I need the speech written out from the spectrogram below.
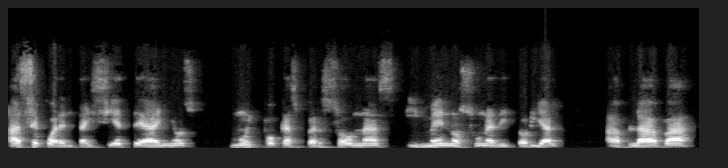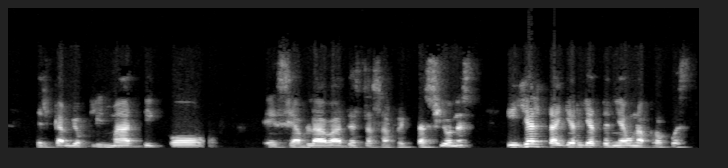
Hace 47 años, muy pocas personas y menos una editorial hablaba del cambio climático, eh, se hablaba de estas afectaciones y ya el taller ya tenía una propuesta.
